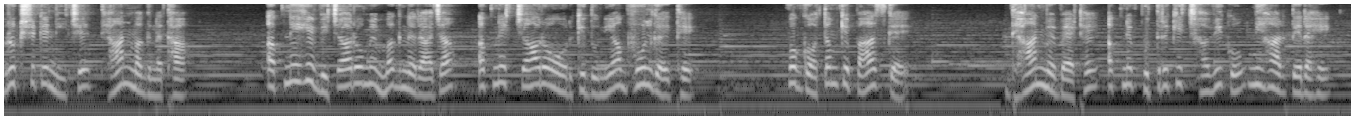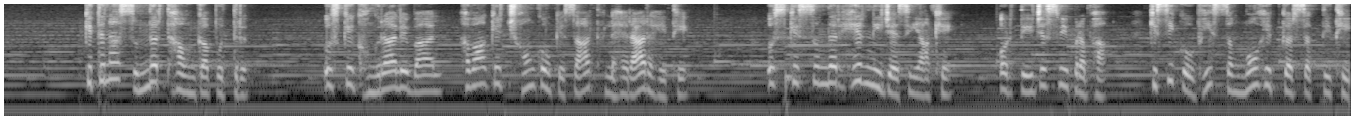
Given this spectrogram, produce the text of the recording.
वृक्ष के नीचे ध्यान मग्न था। अपने ही विचारों में मग्न राजा अपने चारों ओर की दुनिया भूल गए थे। वो गौतम के पास गए। ध्यान में बैठे अपने पुत्र की छवि को निहारते रहे। कितना सुंदर था उनका पुत्र। उसके घुंघराले बाल हवा के छोंकों के साथ लहरा रहे थे। उसकी सुंदर हिरनी जैसी आँखें और तेजस्वी प्रभा किसी को भी सम्मोहित कर सकती थी।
